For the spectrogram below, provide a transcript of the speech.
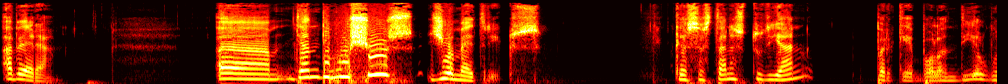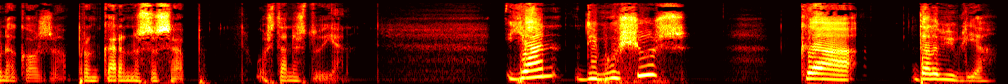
A veure, eh, hi han dibuixos geomètrics que s'estan estudiant perquè volen dir alguna cosa, però encara no se sap. Ho estan estudiant. Hi han dibuixos que de la Bíblia.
